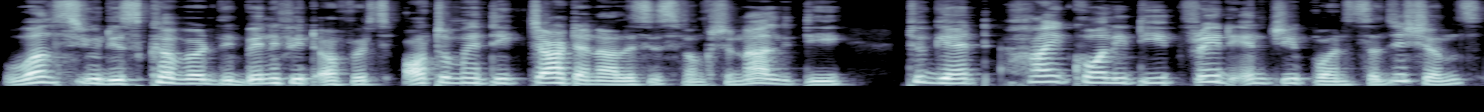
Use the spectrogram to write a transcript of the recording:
once you discover the benefit of its automatic chart analysis functionality to get high quality trade entry point suggestions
